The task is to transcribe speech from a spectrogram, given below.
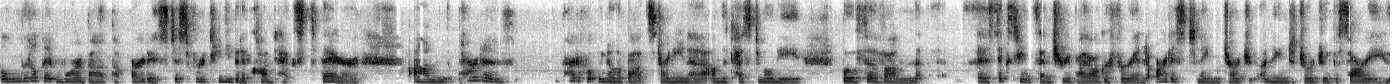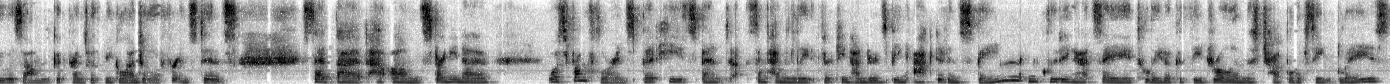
a little bit more about the artist, just for a teeny bit of context there, um, part of part of what we know about Starnina on the testimony, both of um, a 16th century biographer and artist named George, named Giorgio Vasari, who was um, good friends with Michelangelo, for instance, said that um, Starnina was from Florence, but he spent some time in the late 1300s being active in Spain, including at, say, Toledo Cathedral and this chapel of St. Blaise,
